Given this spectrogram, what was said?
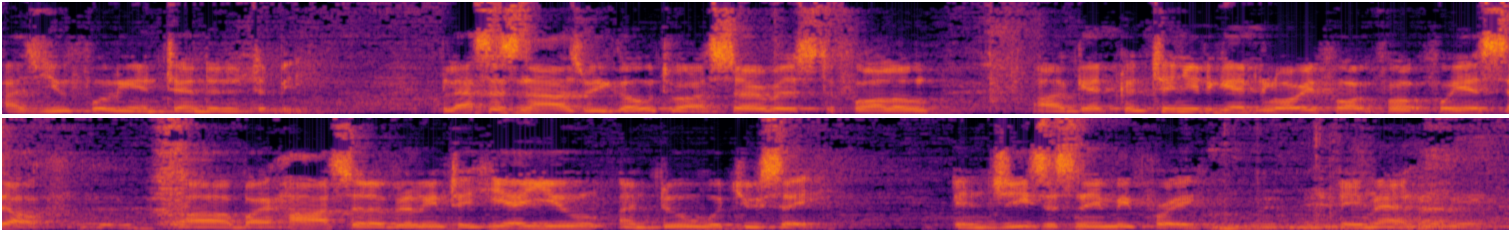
as you fully intended it to be. Bless us now as we go to our service to follow. Uh, get continue to get glory for, for, for yourself uh, by hearts that are willing to hear you and do what you say. In Jesus' name we pray. Amen.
